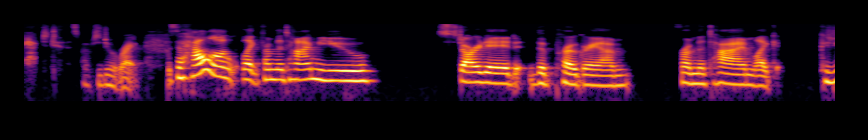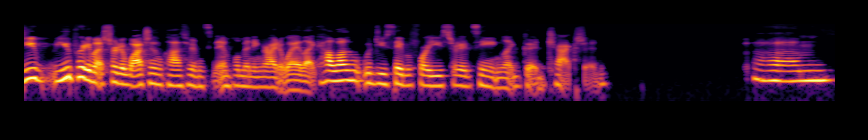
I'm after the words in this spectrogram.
have to do this, we have to do it right. So how long, like from the time you started the program, from the time like because you you pretty much started watching the classrooms and implementing right away. Like how long would you say before you started seeing like good traction? um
